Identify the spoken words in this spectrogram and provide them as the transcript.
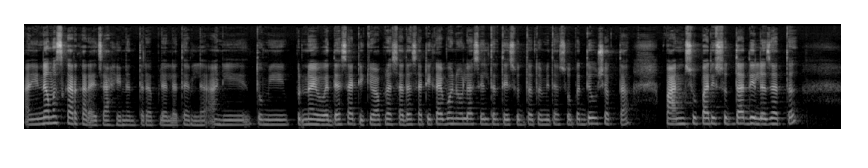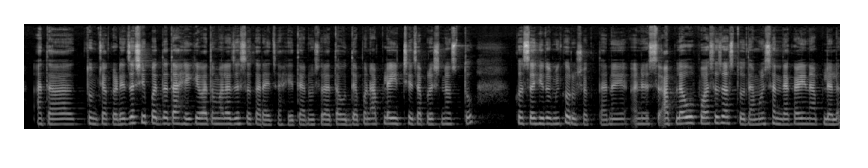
आणि नमस्कार करायचा आहे नंतर आपल्याला त्यांना. आणि तुम्ही नैवेद्यासाठी किंवा प्रसादासाठी काय बनवलं असेल तर ते सुद्धा तुम्ही त्यासोबत देऊ शकता. पान सुपारीसुद्धा दिलं जातं. आता तुमच्याकडे जशी पद्धत आहे किंवा तुम्हाला जसं करायचं आहे त्यानुसार आता उद्या पण आपल्या इच्छेचा प्रश्न असतो. कसंही तुम्ही करू शकता. नाही आणि आपला उपवासच असतो त्यामुळे संध्याकाळी ना आपल्याला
